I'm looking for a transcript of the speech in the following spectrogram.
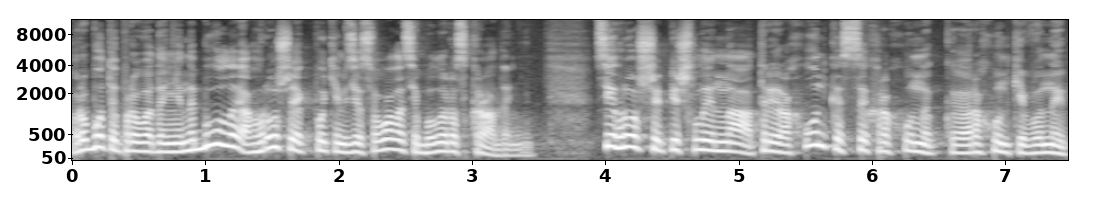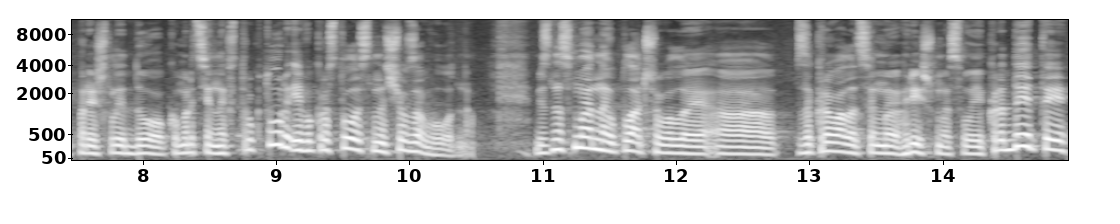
Роботи проведені не були, а гроші, як потім з'ясувалося, були розкрадені. Ці гроші пішли на три рахунки. З цих рахунок, рахунків вони перейшли до комерційних структур і використовувалися на що завгодно. Бізнесмени оплачували, закривали цими грішми свої кредити,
